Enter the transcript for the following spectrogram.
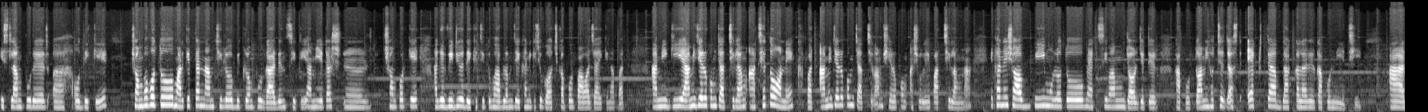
ইসলামপুরের ওদিকে। সম্ভবত মার্কেটটার নাম ছিল বিক্রমপুর গার্ডেন সিটি। আমি আ সম্পর্কে আগে ভিডিও দেখেছি। তো ভাবলাম যে এখানে কিছু গজ-কাপড় পাওয়া যায় কিনা। বাট আমি গিয়ে, আমি যেরকম চাচ্ছিলাম, আছে তো অনেক। বাট আমি যেরকম চাচ্ছিলাম, সেরকম আসলে পাচ্ছিলাম না। এখানে সবই মূলত ম্যাক্সিমাম জর্জেটের কাপড়। তো আমি হচ্ছে জাস্ট একটা ব্ল্যাক কালারের কাপড় নিয়েছি। আর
